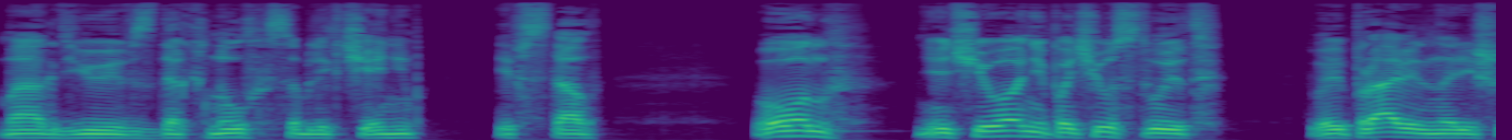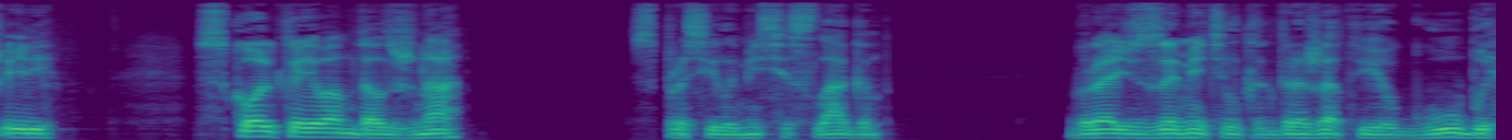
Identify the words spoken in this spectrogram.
Мак Дьюи вздохнул с облегчением и встал. «Он ничего не почувствует. Вы правильно решили». «Сколько я вам должна?» — спросила миссис Лаган. Врач заметил, как дрожат ее губы.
